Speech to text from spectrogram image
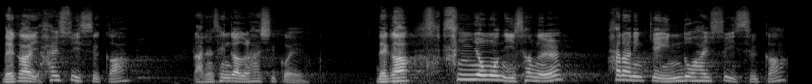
내가 할 수 있을까? 라는 생각을 하실 거예요. 내가 한 영혼 이상을 하나님께 인도할 수 있을까?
